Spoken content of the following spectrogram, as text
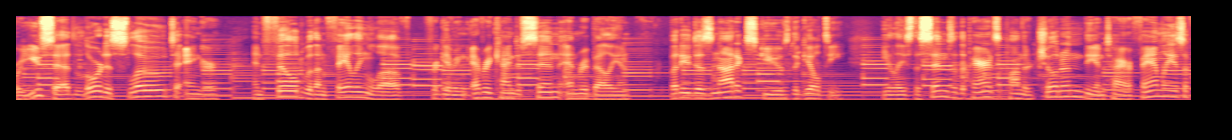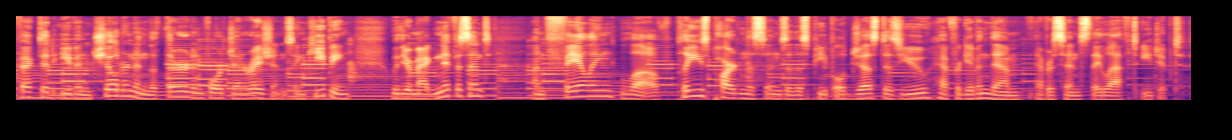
For you said, The Lord is slow to anger and filled with unfailing love, forgiving every kind of sin and rebellion, but he does not excuse the guilty. He lays the sins of the parents upon their children. The entire family is affected, even children in the third and fourth generations. In keeping with your magnificent, unfailing love, please pardon the sins of this people, just as you have forgiven them ever since they left Egypt.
